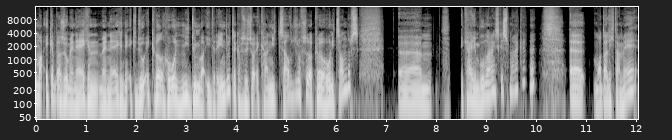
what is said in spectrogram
Maar ik heb daar zo mijn eigen, mijn eigen ding. Ik, doe, ik wil gewoon niet doen wat iedereen doet. Ik heb zoiets van, ik ga niet hetzelfde doen of zo. Ik wil gewoon iets anders. Ehm, ik ga geen boemerangjes maken. Hè. Eh, maar dat ligt aan mij.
